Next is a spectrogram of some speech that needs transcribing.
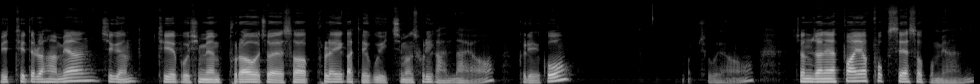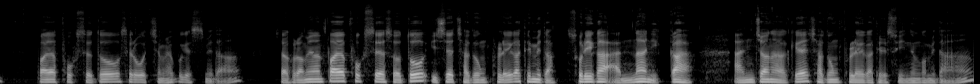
뮤티드를 하면 지금 뒤에 보시면 브라우저에서 플레이가 되고 있지만 소리가 안 나요. 그리고 멈추고요. 좀 전에 파이어폭스에서 보면 파이어폭스도 새로 고침을 해보겠습니다. 자 그러면 파이어폭스에서도 이제 자동 플레이가 됩니다. 소리가 안 나니까 안전하게 자동 플레이가 될 수 있는 겁니다.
